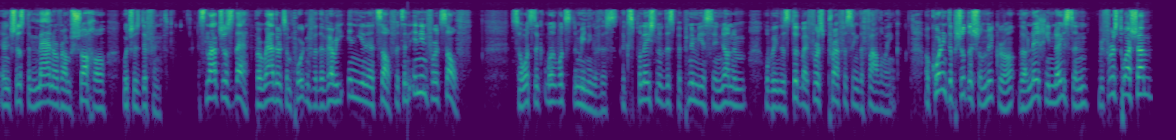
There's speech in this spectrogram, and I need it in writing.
and it's just the manner of Amshacha which is different. It's not just that, but rather it's important for the very inyan itself. It's an inyan for itself. So what's the what's the meaning of this? The explanation of this Pepnimius Inyanim will be understood by first prefacing the following. According to Pshuta Shal Mikra, the Anechi Naisen refers to Hashem.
